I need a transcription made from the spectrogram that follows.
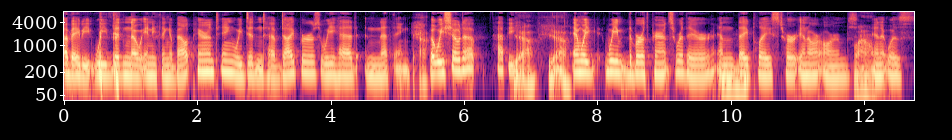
a baby. we didn't know anything about parenting. We didn't have diapers. We had nothing. But we showed up happy. Yeah, yeah. And we we the birth parents were there and they placed her in our arms. Wow. And it was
